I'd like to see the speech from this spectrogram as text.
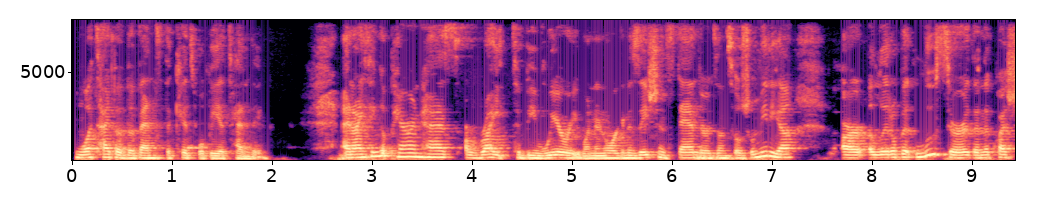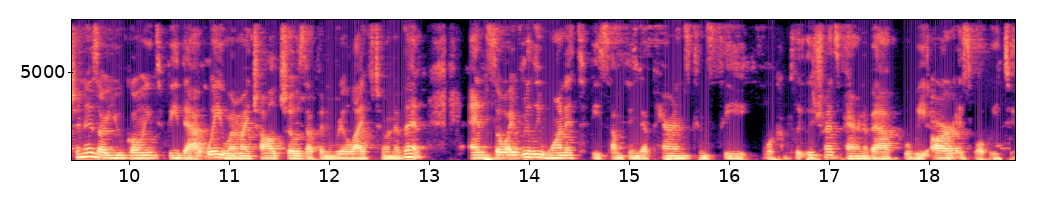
what type of events the kids will be attending. And I think a parent has a right to be weary when an organization's standards on social media are a little bit looser, then the question is, are you going to be that way when my child shows up in real life to an event? And so I really want it to be something that parents can see we're completely transparent about who we are is what we do.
